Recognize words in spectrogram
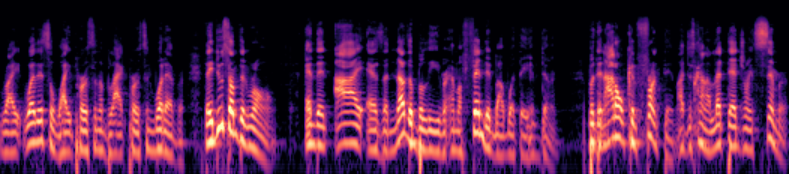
right? Whether it's a white person, a black person, whatever. They do something wrong. And then I, as another believer, am offended by what they have done. but then I don't confront them. I just kind of let that joint simmer.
